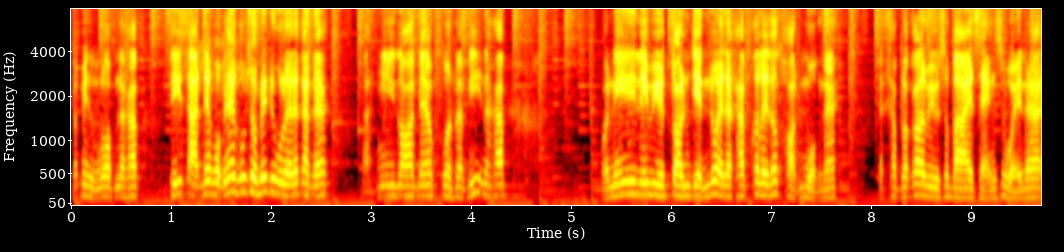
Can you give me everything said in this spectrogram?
ก็มีถุงลมนะครับ สีสันเดี๋ยวผมให้คุณผู้ชมได้ดูเลยแล้วกันนะอะมีรอยแมวขวดแบบนี้นะครับ วันนี้รีวิวตอนเย็นด้วยนะครับ ก็เลยต้องถอดหมวกนะนะครับ แล้วก็รีวิวสบายแสงสวยนะฮะ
